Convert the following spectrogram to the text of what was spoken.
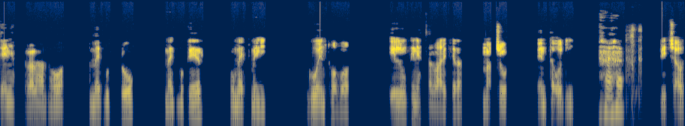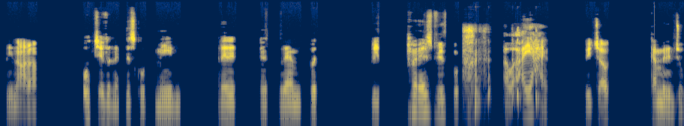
تاني هكررها اللي هو MacBook Pro MacBook Air و Mac Mini go into a bar إيه اللي ممكن يحصل بعد كده؟ ما شوف انت قول لي. reach out لينا على whichever Discord mail Reddit Instagram Twitter please بلاش فيسبوك أو أي حاجة. reach out كمل ال joke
